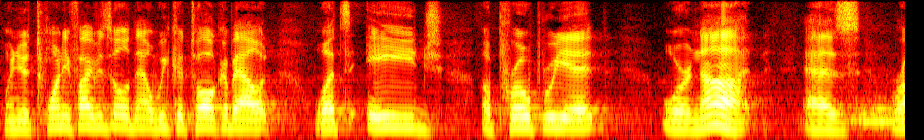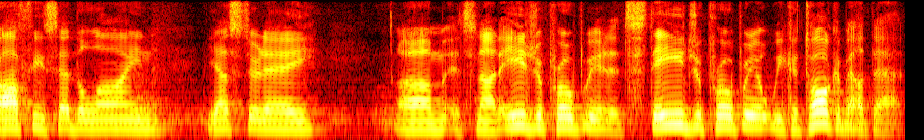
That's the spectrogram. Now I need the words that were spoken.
when you're 25 years old, now we could talk about what's age appropriate or not. As Rafi said the line yesterday, um, it's not age appropriate, it's stage appropriate. We could talk about that.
